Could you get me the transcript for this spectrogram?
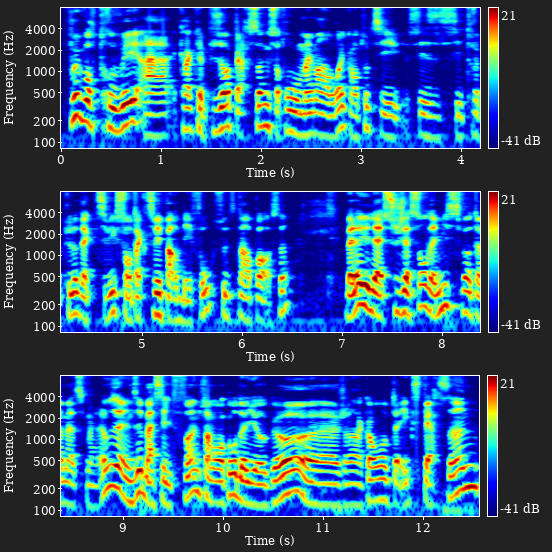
vous pouvez vous retrouver à, quand a plusieurs personnes se retrouvent au même endroit, qui ont tous ces, ces, trucs-là d'activer, qui sont activés par défaut, soit dit en passant, ben là, la suggestion d'amis se fait automatiquement. Là, vous allez me dire, ben c'est le fun, je suis dans mon cours de yoga, euh, je rencontre X personnes,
